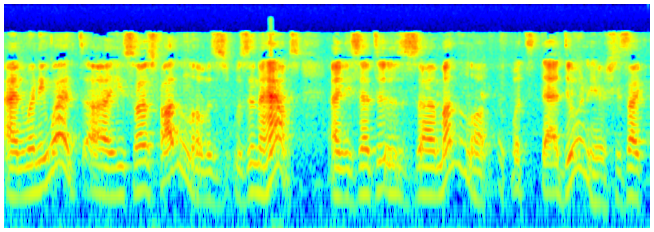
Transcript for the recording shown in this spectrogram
and when he went, uh, he saw his father-in-law was was in the house, and he said to his uh, mother-in-law, "What's Dad doing here?" She's like,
